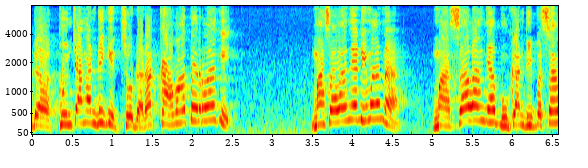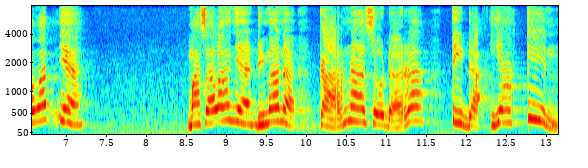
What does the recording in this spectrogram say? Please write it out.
ada guncangan dikit, saudara khawatir lagi. Masalahnya di mana? Masalahnya bukan di pesawatnya. Masalahnya di mana? Karena saudara tidak yakin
